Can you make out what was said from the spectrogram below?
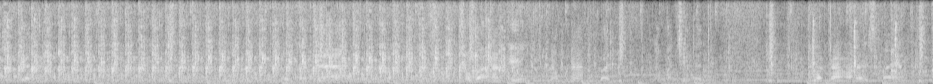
juga nih. Coba nanti mudah-mudahan banyak dapat cintanya belakang ada Ismail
